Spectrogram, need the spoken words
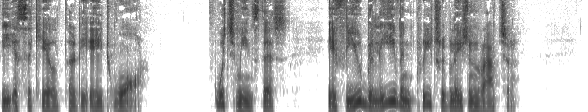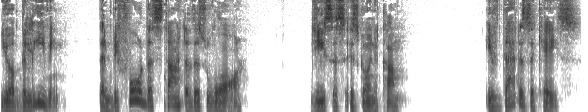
the Ezekiel 38 war. Which means this, if you believe in pre-tribulation rapture, you are believing that before the start of this war, Jesus is going to come. If that is the case,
